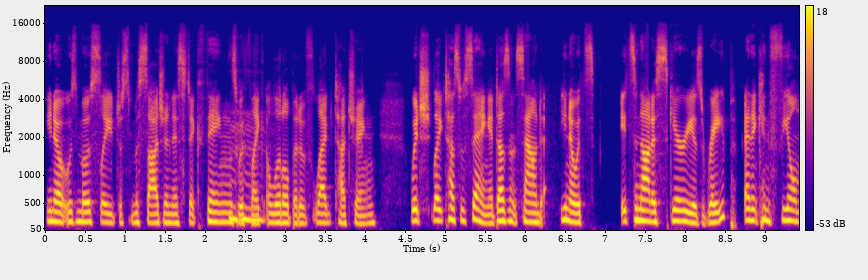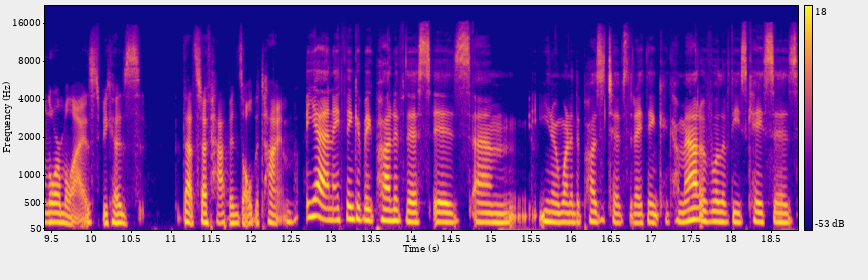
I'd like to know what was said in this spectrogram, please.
You know, it was mostly just misogynistic things mm-hmm. with like a little bit of leg touching, which, like Tess was saying, it doesn't sound, you know, it's it's not as scary as rape and it can feel normalized because that stuff happens all the time. Yeah, and I think a big part of this is, um, you know, one of the positives that I think can come out of all of these cases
